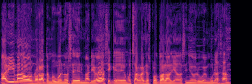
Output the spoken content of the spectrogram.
a mí me ha dado unos ratos muy buenos el Mario, ¿eh? Así que muchas gracias por toda la aliada, señor Uemura-san.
